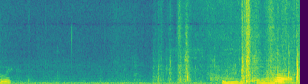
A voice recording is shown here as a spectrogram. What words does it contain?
lower. And then just peel it off.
